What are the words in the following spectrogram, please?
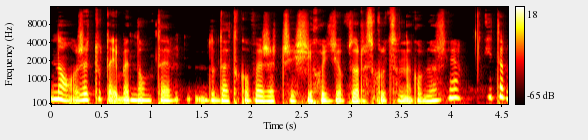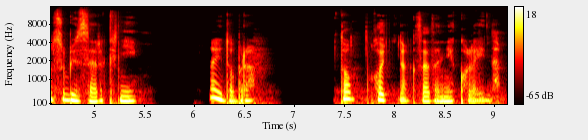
No, że tutaj będą te dodatkowe rzeczy, jeśli chodzi o wzory skróconego mnożenia. I tam sobie zerknij. No i dobra. To chodź na zadanie kolejne.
